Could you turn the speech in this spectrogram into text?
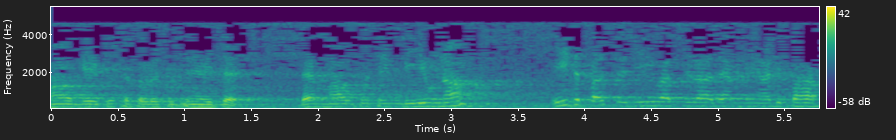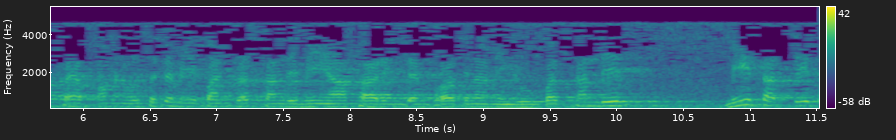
මවගේ කුස තුළ සිටින විට. දැන් මව කුසින් දිහි වුණා. ඊට පස්සේ ජීවත් වෙලා දැන් මේ අඩි 5ක් 6ක් පමණ උසට මේ පංචස්කන්ධේ මේ ආකාරයෙන් දැන් පවතින මේ රූපස්කන්ධයේ මේ தත්ත්වයට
